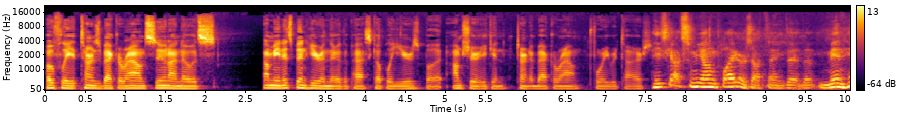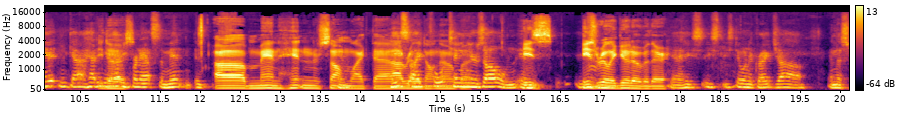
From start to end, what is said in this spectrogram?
hopefully, it turns back around soon. I know it's I mean, it's been here and there the past couple of years, but I'm sure he can turn it back around before he retires. He's got some young players, I think. The the Manhattan guy, how do He you, how do you pronounce the Min? Uh, Manhattan or something like that. He's I really like don't 14 know. years old. and- he's he's really good over there. yeah, he's, he's he's doing a great job. And the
